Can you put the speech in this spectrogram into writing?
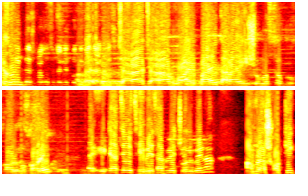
দেখুন যারা যারা ভয় পায়, তারা এই সমস্ত কুকর্ম করে। এটাতে থেমে থাকলে চলবে না। আমরা সঠিক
